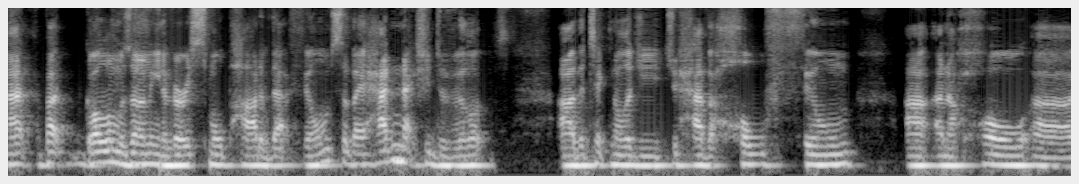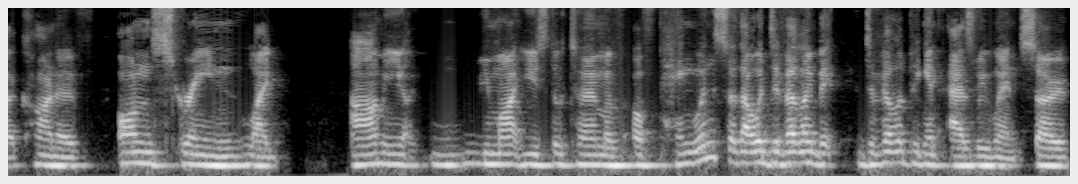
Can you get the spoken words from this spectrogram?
that, but Gollum was only in a very small part of that film. So they hadn't actually developed uh, the technology to have a whole film uh, and a whole uh, kind of on screen, like army, you might use the term of, of penguins. So they were developing it, developing it as we went. So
